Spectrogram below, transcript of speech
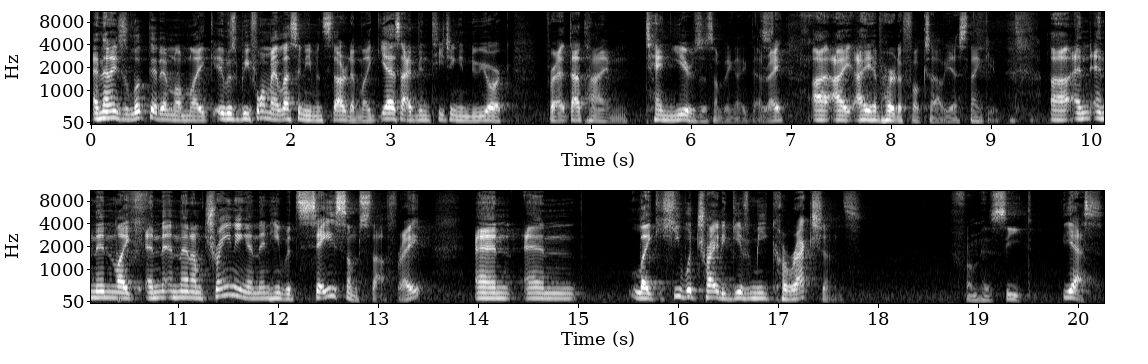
And then I just looked at him. I'm like, it was before my lesson even started. I'm like, yes, I've been teaching in New York for at that time 10 years or something like that, right? I, I, I have heard of Fook Sao. Yes, thank you. Uh, and, and then like, and, and then I'm training and then he would say some stuff, right? And, and like he would try to give me corrections. From his seat. Yes.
